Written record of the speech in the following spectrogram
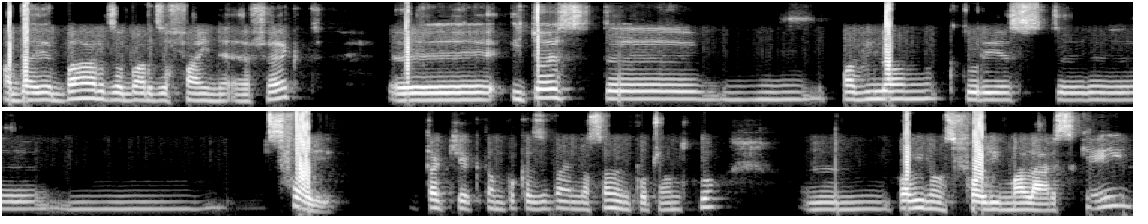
a daje bardzo, bardzo fajny efekt. I to jest pawilon, który jest z folii. Tak jak tam pokazywałem na samym początku, pawilon z folii malarskiej,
